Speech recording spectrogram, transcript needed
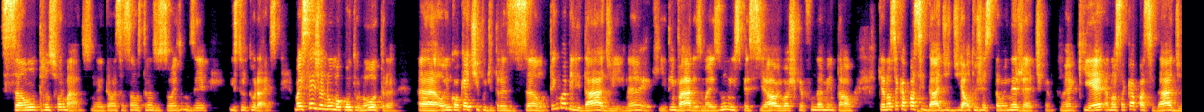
são transformados. Né? Então, essas são as transições, vamos dizer, estruturais. Mas seja numa quanto noutra, uh, ou em qualquer tipo de transição, tem uma habilidade, né, que tem várias, mas uma em especial eu acho que é fundamental, que é a nossa capacidade de autogestão energética, né, que é a nossa capacidade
